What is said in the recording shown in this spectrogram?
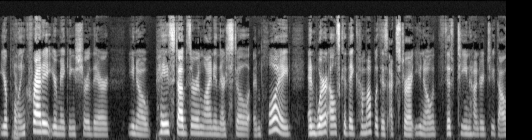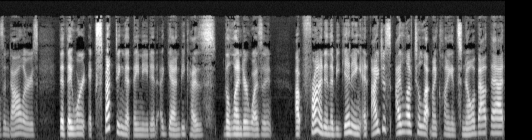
you're pulling credit you're making sure their you know pay stubs are in line and they're still employed and where else could they come up with this extra you know $1500 $2000 that they weren't expecting that they needed again because the lender wasn't up front in the beginning and i just i love to let my clients know about that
